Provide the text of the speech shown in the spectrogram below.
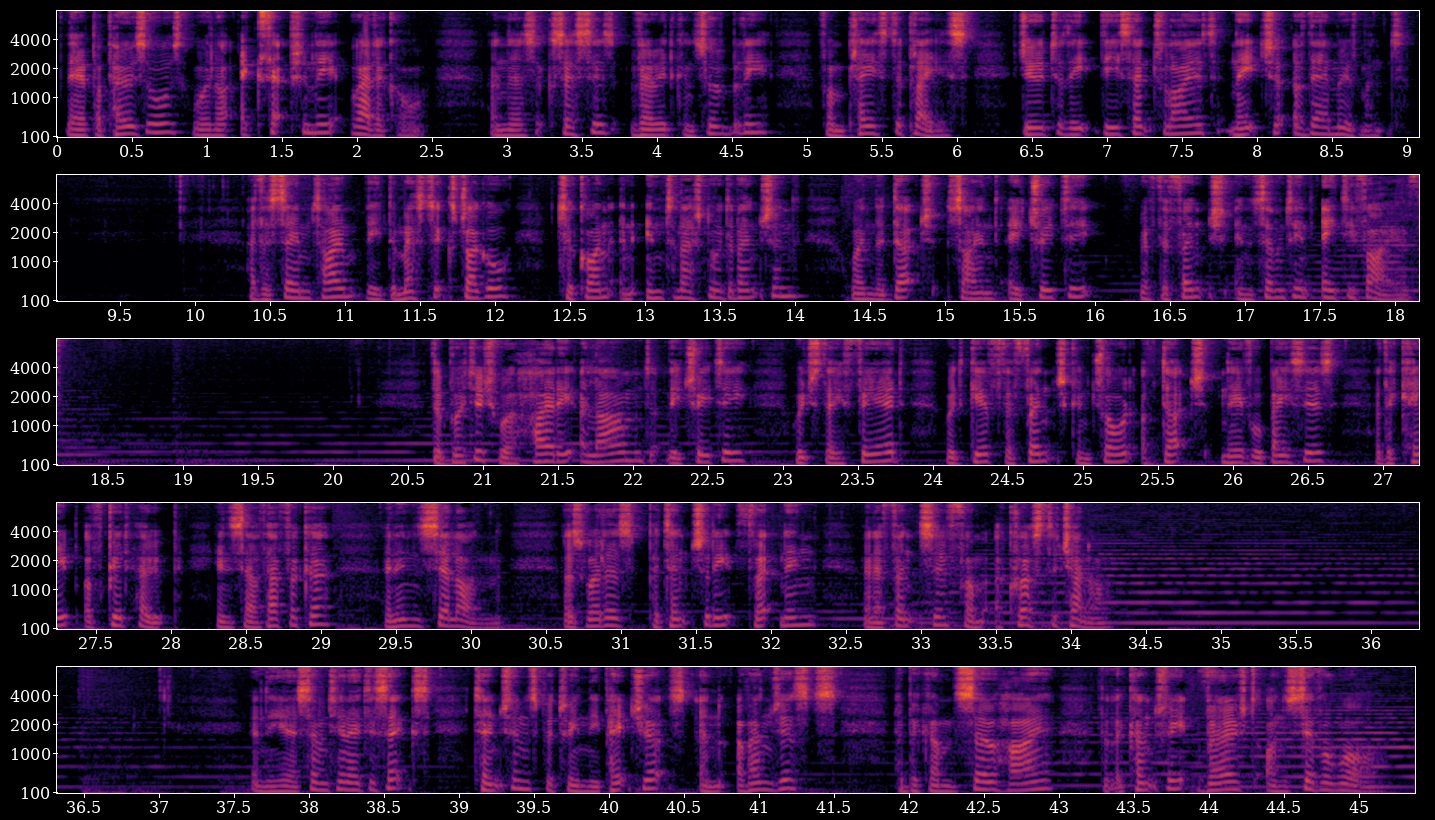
Their proposals were not exceptionally radical, and their successes varied considerably from place to place due to the decentralized nature of their movement. At the same time, the domestic struggle took on an international dimension when the Dutch signed a treaty with the French in 1785. The British were highly alarmed at the treaty, which they feared would give the French control of Dutch naval bases at the Cape of Good Hope in South Africa and in Ceylon, as well as potentially threatening an offensive from across the Channel. In the year 1786, tensions between the Patriots and Orangists had become so high that the country verged on civil war.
